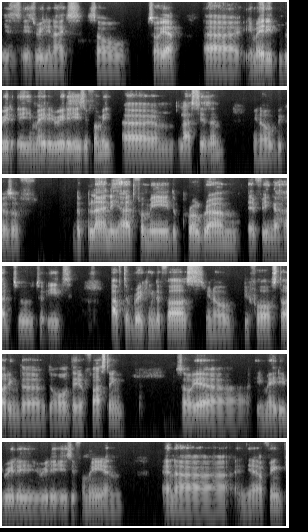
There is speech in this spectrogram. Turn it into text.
is is really nice. So so yeah, uh, it made it really it made it really easy for me um, last season. You know because of the plan he had for me, the program, everything I had to to eat after breaking the fast, you know, before starting the the whole day of fasting. So yeah, he made it really really easy for me, and and uh, and yeah, I think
